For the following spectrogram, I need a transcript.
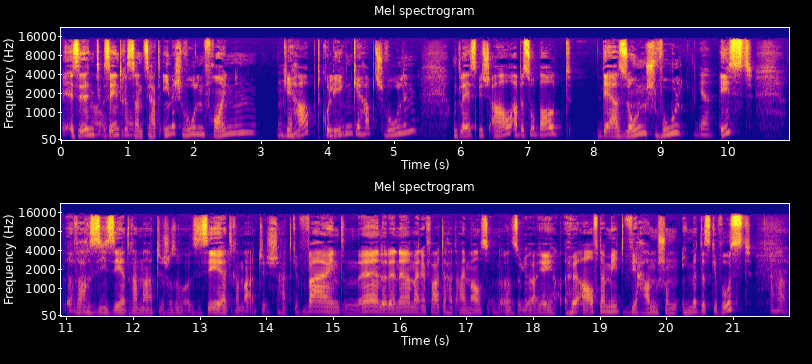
Es ist oh, sehr interessant. Oh. Sie hat immer schwulen Freunden mhm. gehabt, Kollegen mhm. gehabt, Schwulen und lesbisch auch, aber sobald der Sohn schwul ja. ist, war sie sehr dramatisch, so sehr dramatisch, hat geweint und äh, äh, äh, mein Vater hat einmal so, so gesagt, hey, hör auf damit, wir haben schon immer das gewusst. Aha.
